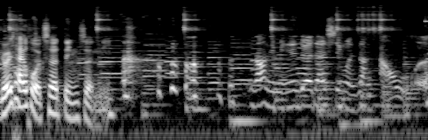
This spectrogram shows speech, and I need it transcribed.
有一台火车盯着你。然后你明天就会在新闻上看到我了。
